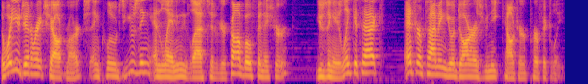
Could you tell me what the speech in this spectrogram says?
The way you generate Shroud Marks includes using and landing the last hit of your combo finisher, using a link attack, and from timing Yodarha's unique counter perfectly.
